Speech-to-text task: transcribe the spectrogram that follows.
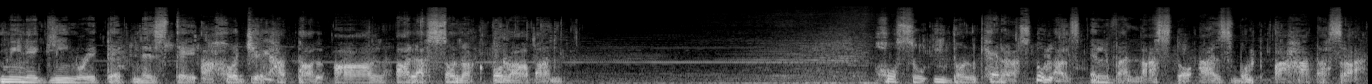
Minegin ritet neste ahoje hatal al ala sonak oraban. Hosu idon keras tulals elva lasto as vult ahatasa.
